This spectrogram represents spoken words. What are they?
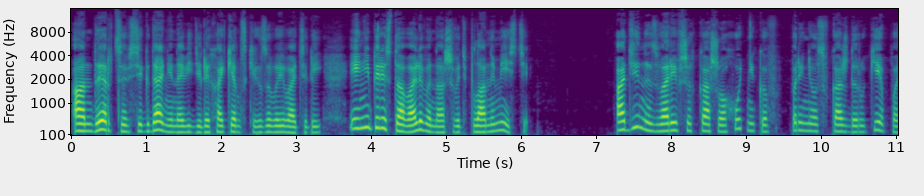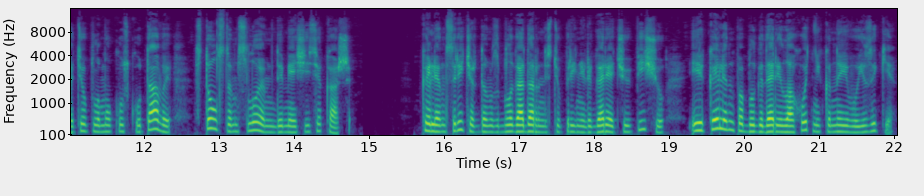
Андерцы всегда ненавидели хакенских завоевателей и не переставали вынашивать планы мести. Один из варивших кашу охотников принес в каждой руке по теплому куску тавы с толстым слоем дымящейся каши. Кэлен с Ричардом с благодарностью приняли горячую пищу, и Кэлен поблагодарила охотника на его языке.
